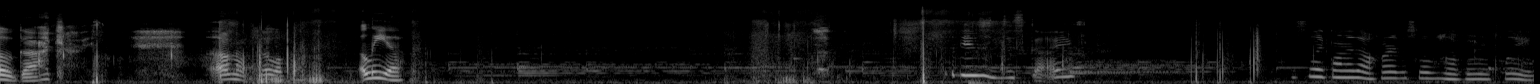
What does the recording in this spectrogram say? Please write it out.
Oh god, guys. I'm not on Aaliyah. What is this, guys? This is like one of the hardest levels I've ever played.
